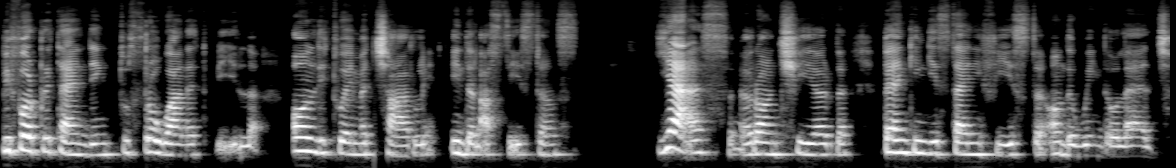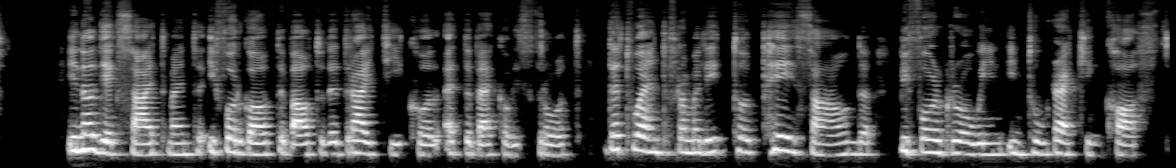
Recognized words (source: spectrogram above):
before pretending to throw one at Bill, only to aim at Charlie in the last instance. Yes, Ron cheered, banging his tiny fist on the window ledge. In all the excitement, he forgot about the dry tickle at the back of his throat that went from a little pay sound before growing into racking coughs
